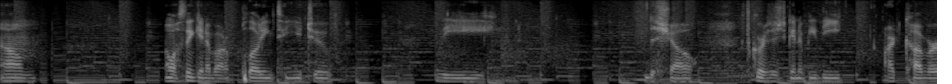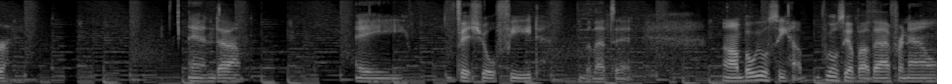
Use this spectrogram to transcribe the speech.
Um, I was thinking about uploading to YouTube the the show. Of course, it's going to be the art cover and uh, a visual feed, but that's it. Uh, but we will see how we'll see about that for now.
